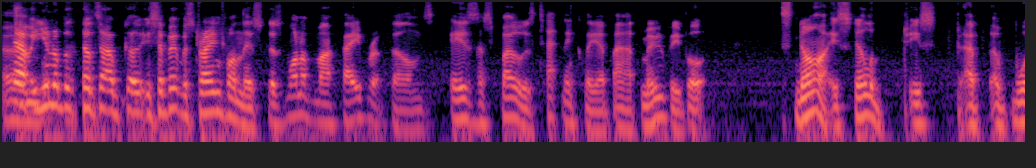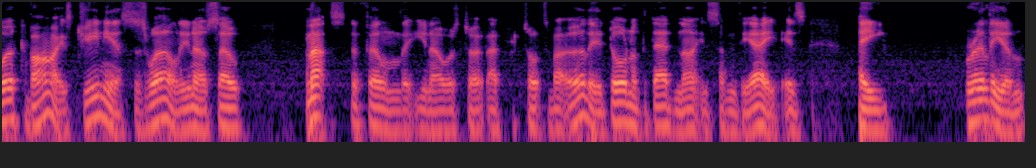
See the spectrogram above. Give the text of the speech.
Um, yeah, you know because I've got, it's a bit of a strange one. This because one of my favorite films is, I suppose, technically a bad movie, but it's not. It's still a it's a, a work of art. It's genius as well. You know, so and that's the film that you know I was talk, I talked about earlier. Dawn of the Dead, 1978, is a brilliant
